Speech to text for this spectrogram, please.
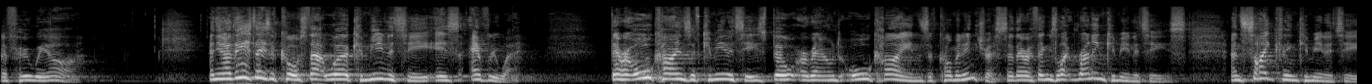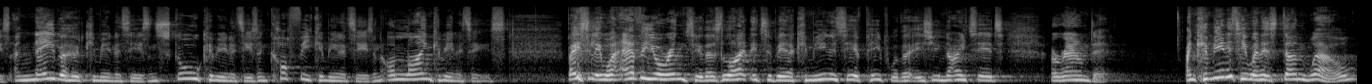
of who we are. And you know, these days, of course, that word community is everywhere. There are all kinds of communities built around all kinds of common interests. So there are things like running communities and cycling communities and neighborhood communities and school communities and coffee communities and online communities. Basically, whatever you're into, there's likely to be a community of people that is united around it. And community, when it's done well,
